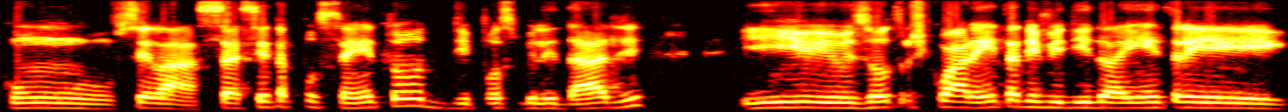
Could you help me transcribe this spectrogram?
com, sei lá, 60% de possibilidade, e os outros 40% dividido aí entre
